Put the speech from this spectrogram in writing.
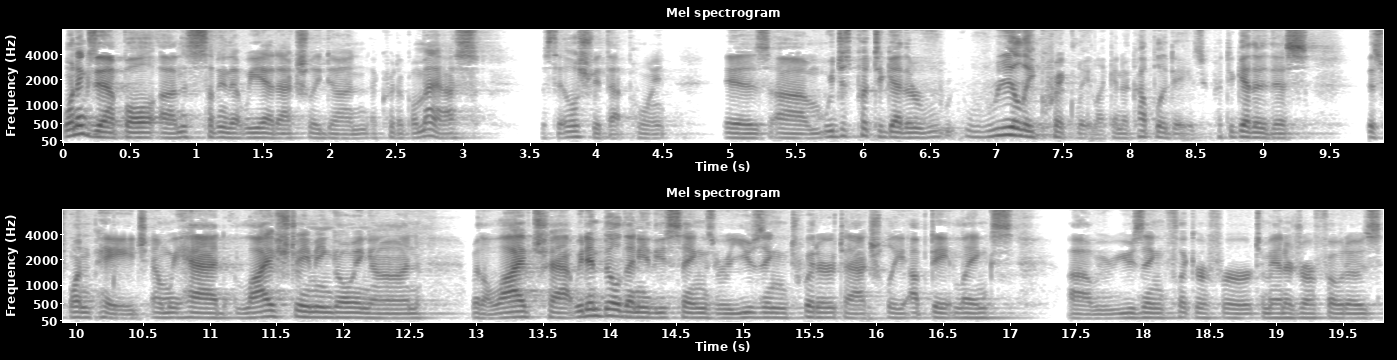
One example, uh, this is something that we had actually done at Critical Mass, just to illustrate that point, is um, we just put together really quickly, like in a couple of days, we put together this, this one page, and we had live streaming going on with a live chat. We didn't build any of these things. We were using Twitter to actually update links. Uh, we were using Flickr for, to manage our photos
